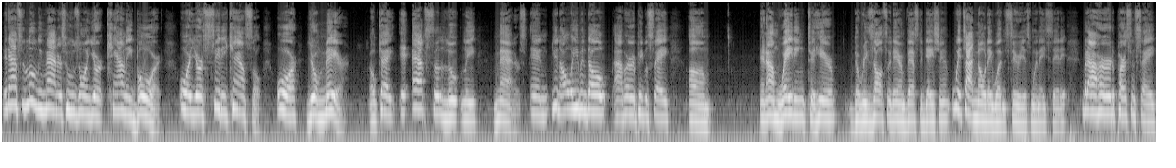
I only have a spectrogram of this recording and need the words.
It absolutely matters who's on your county board or your city council or your mayor. Okay? It absolutely matters. And, you know, even though I've heard people say, um, and I'm waiting to hear the results of their investigation, which I know they wasn't serious when they said it, but I heard a person say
